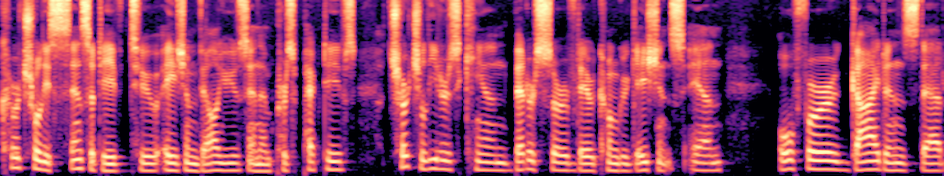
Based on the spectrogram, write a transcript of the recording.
culturally sensitive to Asian values and perspectives, church leaders can better serve their congregations and offer guidance that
